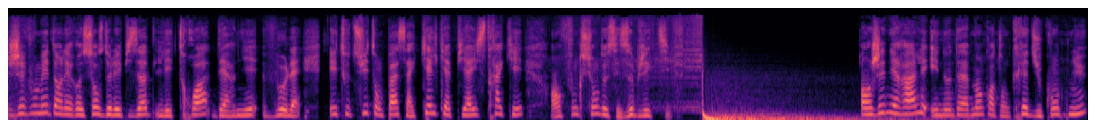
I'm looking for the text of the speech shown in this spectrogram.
Je vous mets dans les ressources de l'épisode les trois derniers volets. Et tout de suite, on passe à quel KPI traquer en fonction de ses objectifs. En général, et notamment quand on crée du contenu,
